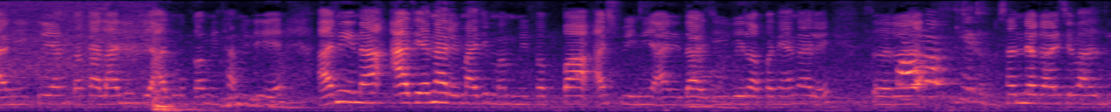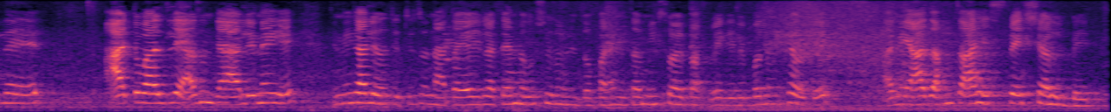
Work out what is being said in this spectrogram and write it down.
आणि प्रियांका काल आली होती. आज मुक्कामी थांबली आहे. आणि ना आज येणार आहे माझी मम्मी पप्पा अश्विनी आणि दाजी विरा पण येणार आहे. तर संध्याकाळचे वाजले आठ वाजले अजून काय आले नाहीये. निघाले होते तिथून. आता यायला त्यांना उशीर होईल तोपर्यंत मी स्वयंपाक वगैरे बनवून ठेवते. आणि आज आमचा आहे स्पेशल बेत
